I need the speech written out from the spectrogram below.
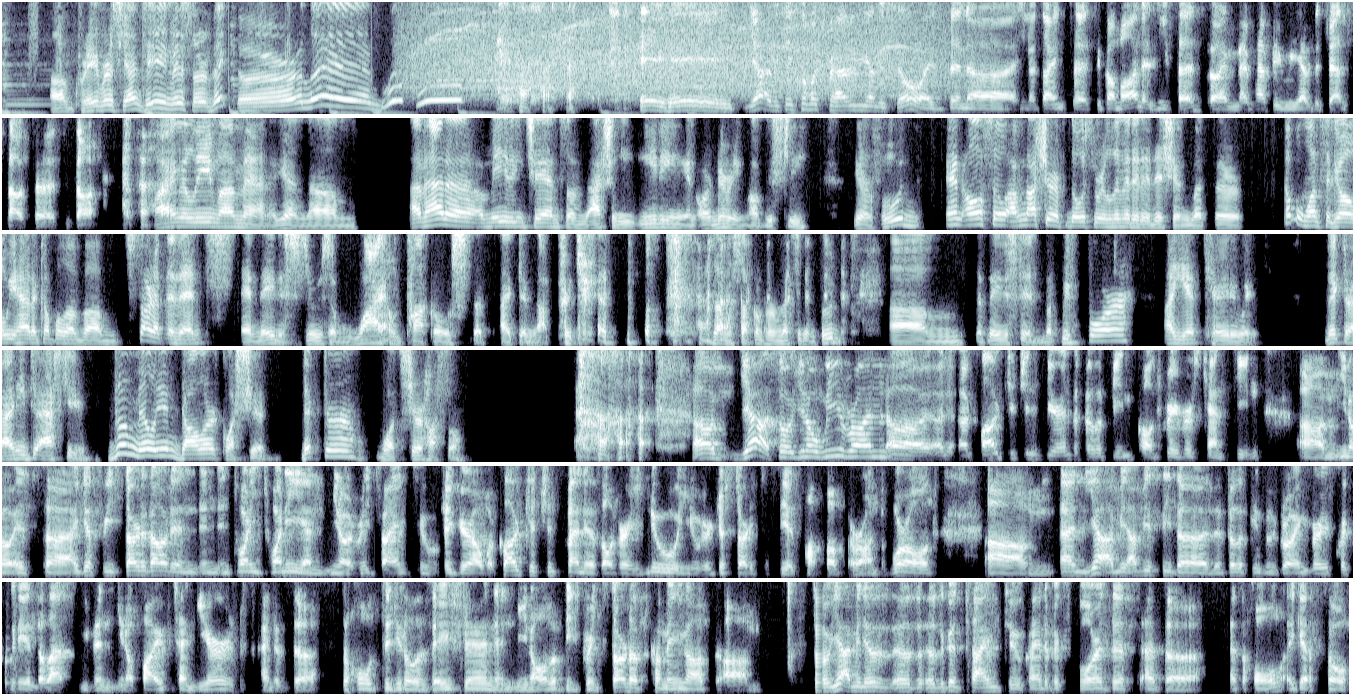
of Cravers Canteen, Mr. Victor Lim. Whoop, whoop. Hey, hey. Yeah, I mean, thanks so much for having me on the show. I've been, uh, you know, dying to, to come on, as you said. So I'm, I'm happy we have the chance now to, to talk. Finally, my man. Again, um, I've had an amazing chance of actually eating and ordering, obviously, your food. And also, I'm not sure if those were limited edition, but there, a couple months ago, we had a couple of um, startup events, and they just threw some wild tacos that I cannot forget. because I'm a sucker for Mexican food um, that they just did. But before I get carried away, Victor, I need to ask you the million dollar question. Victor, what's your hustle? uh, yeah, so you know we run uh, a, a, cloud kitchen here in the Philippines called Cravers Canteen. Um, you know, it's uh, I guess we started out in, in, in 2020 and you know really trying to figure out what cloud kitchens meant. It was all very new. and You were just starting to see it pop up around the world. Um, and yeah, I mean, obviously the, the Philippines was growing very quickly in the last even, you know, five ten years, kind of the, the whole digitalization and you know all of these great startups coming up. Um, so yeah, I mean, it was, it was it was a good time to kind of explore this as a as a whole, I guess. So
